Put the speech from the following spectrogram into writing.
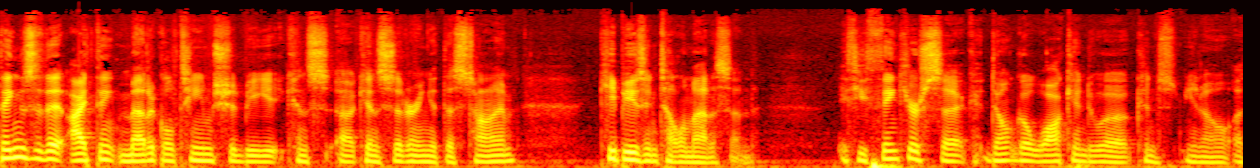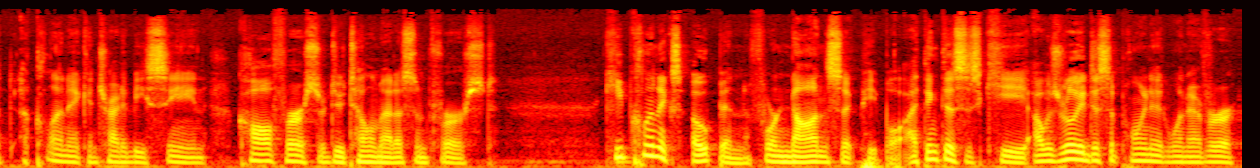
things that I think medical teams should be cons- uh, considering at this time keep using telemedicine. If you think you're sick, don't go walk into a you know a, a clinic and try to be seen. Call first or do telemedicine first. Keep clinics open for non-sick people. I think this is key. I was really disappointed whenever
